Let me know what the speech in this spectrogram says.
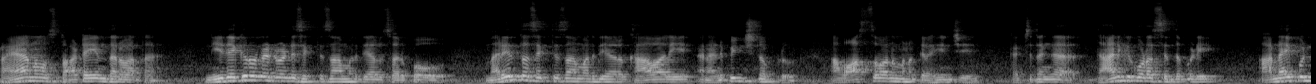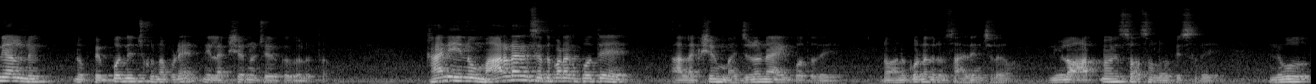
ప్రయాణం స్టార్ట్ అయిన తర్వాత నీ దగ్గర ఉన్నటువంటి శక్తి సామర్థ్యాలు సరిపోవు. మరింత శక్తి సామర్థ్యాలు కావాలి అని అనిపించినప్పుడు ఆ వాస్తవాన్ని మనం గ్రహించి ఖచ్చితంగా దానికి కూడా సిద్ధపడి ఆ నైపుణ్యాలను నువ్వు పెంపొందించుకున్నప్పుడే నీ లక్ష్యం నువ్వు చేరుకోగలుగుతావు. కానీ నువ్వు మారడానికి సిద్ధపడకపోతే ఆ లక్ష్యం మధ్యలోనే ఆగిపోతుంది. నువ్వు అనుకున్నది నువ్వు సాధించలేవు. నీలో ఆత్మవిశ్వాసం లోపిస్తుంది. నువ్వు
